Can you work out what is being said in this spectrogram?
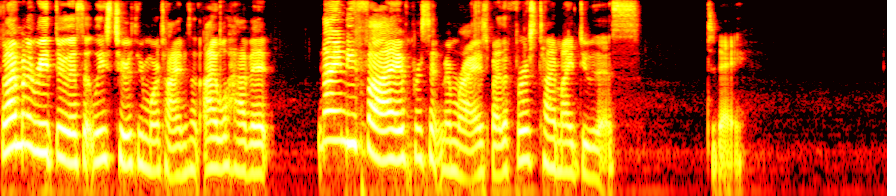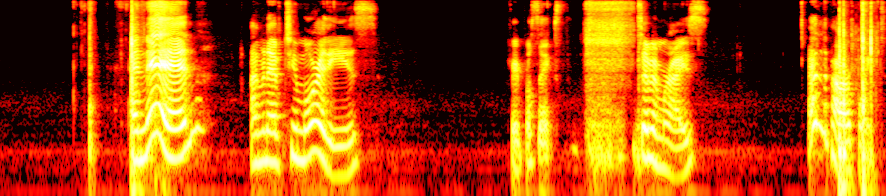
But I'm going to read through this at least two or three more times, and I will have it 95% memorized by the first time I do this today. And then I'm going to have two more of these for April 6th to memorize and the PowerPoint.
